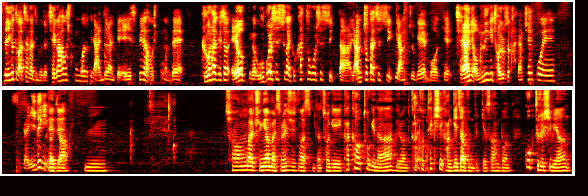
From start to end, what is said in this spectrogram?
근데 이것도 마찬가지인 거죠. 제가 하고 싶은 거는 그냥 안전하게 ASB를 하고 싶은 건데 그걸 하기 위해서 에어 그러니까 우버를 쓸 수가 있고 카톡을 쓸 수 있다. 양쪽 다 쓸 수 있고 양쪽에 뭐 이렇게 제한이 없는 게 저희로서 가장 최고의 그러니까 이득인 네네. 거죠. 음. 정말 중요한 말씀을 해주신 것 같습니다. 저기 카카오톡이나 이런 카카오 네네. 택시 관계자분들께서 한번 꼭 들으시면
